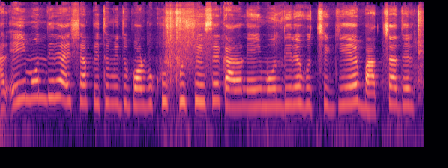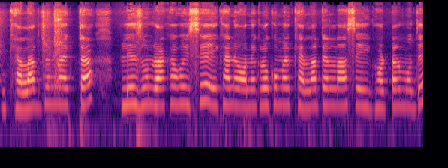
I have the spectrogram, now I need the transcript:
আর এই মন্দিরে আইসা পৃথুমিতু পর্ব খুব খুশি হয়েছে, কারণ এই মন্দিরে হচ্ছে গিয়ে বাচ্চাদের খেলার জন্য একটা প্লে জোন রাখা হয়েছে। এখানে অনেক রকমের খেলনা টেলনা আছে এই ঘরটার মধ্যে।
